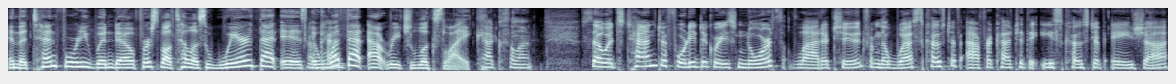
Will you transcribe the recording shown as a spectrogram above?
in the 1040 window. First of all tell us where that is okay. and what that outreach looks like. Excellent. So it's 10 to 40 degrees north latitude from the west coast of Africa to the east coast of Asia.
